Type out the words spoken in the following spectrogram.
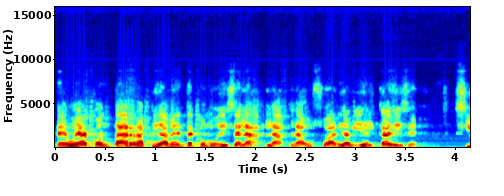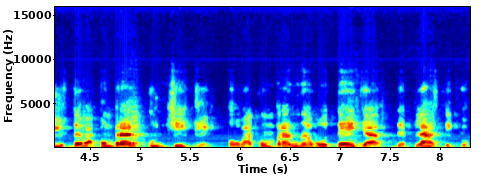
te, voy a contar rápidamente, como dice la, la, usuaria Bielka, dice, si usted va a comprar un chicle o va a comprar una botella de plástico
